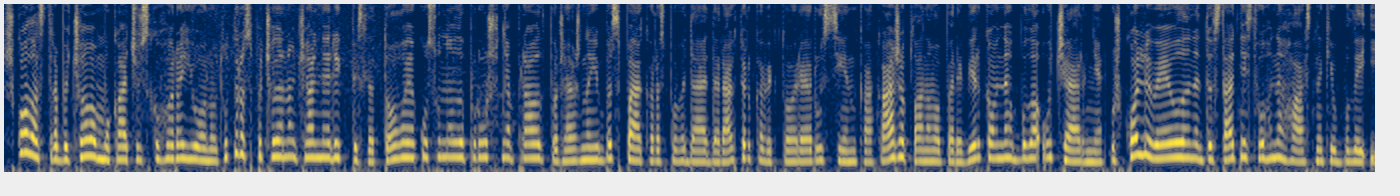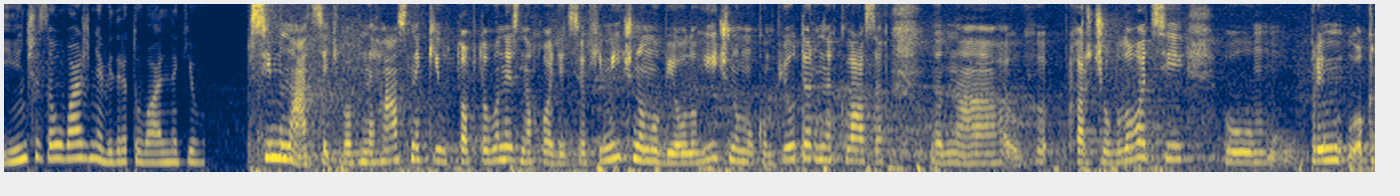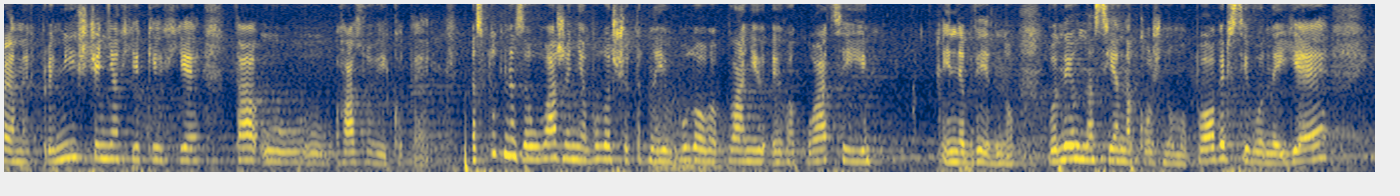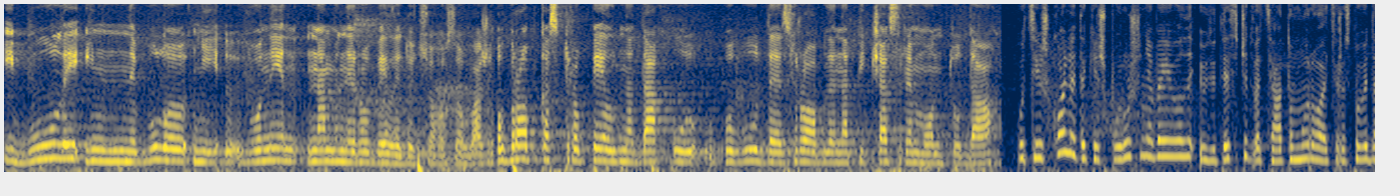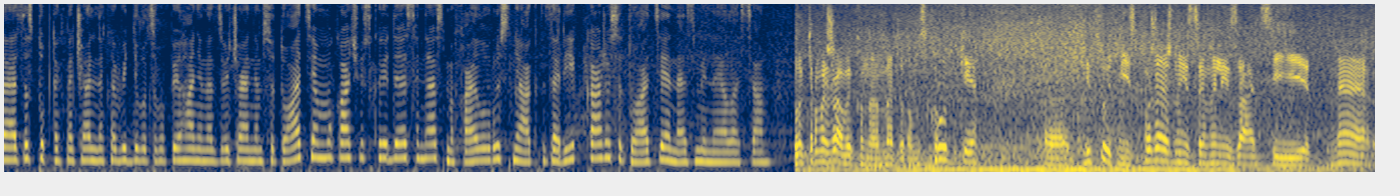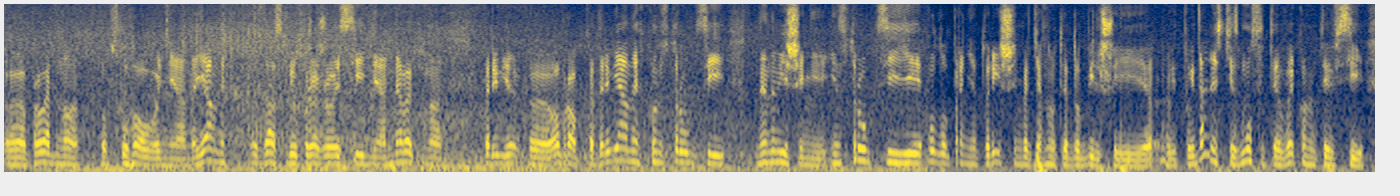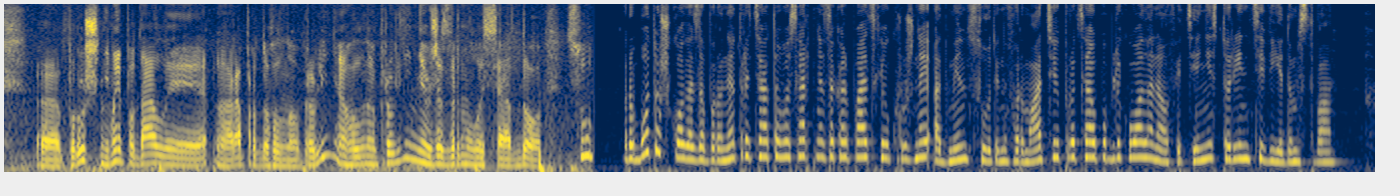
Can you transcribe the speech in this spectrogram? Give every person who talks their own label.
Speaker 1: Школа Страбичова Мукачівського району. Тут розпочали навчальний рік після того, як усунули порушення правил пожежної безпеки, розповідає директорка Вікторія Русінка. Каже, планова перевірка в них була у червні. У школі виявили недостатність вогнегасників, були і інші зауваження від рятувальників.
Speaker 2: 17 вогнегасників, тобто вони знаходяться в хімічному, біологічному, комп'ютерних класах, на харчоблоці, у окремих приміщеннях, яких є, та у газовій котельні. Наступне зауваження було, що не було в плані евакуації. І не видно. Вони у нас є на кожному поверсі, вони є і були, і не було ні. Вони нам не робили до цього зауважень. Обробка стропил на даху буде зроблена під час ремонту даху.
Speaker 1: У цій школі такі ж порушення виявили і у 2020 році, розповідає заступник начальника відділу запобігання надзвичайним ситуаціям Мукачівської ДСНС Михайло Русняк. За рік каже, ситуація не змінилася.
Speaker 3: Електромежа виконана методом скрутки, відсутність пожежної сигналізації, не е, проведено обслуговування наявних засобів пожежогасіння, не перевір- е, обробка дерев'яних конструкцій, не навішені інструкції. Було прийнято рішення притягнути до більшої відповідальності, змусити виконати всі е, порушення. Ми подали е, рапорт до головного управління. Головне управління вже звернулося до суду.
Speaker 1: Роботу школи заборонив 30 серпня Закарпатський окружний адмінсуд. Інформацію про це опублікували на офіційній сторінці відомства.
